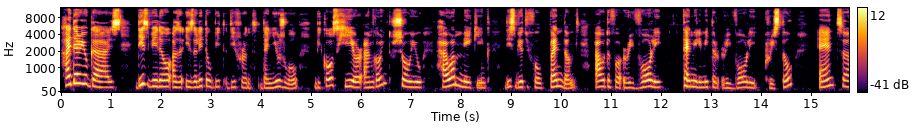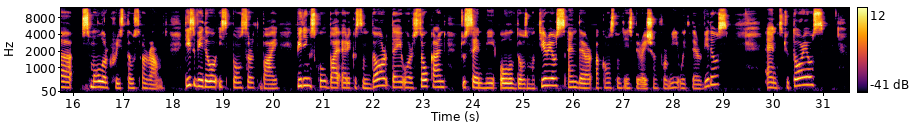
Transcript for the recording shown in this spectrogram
Hi there you guys! This video is a little bit different than usual because here I'm going to show you how I'm making this beautiful pendant out of a Rivoli 10mm Rivoli crystal and uh, smaller crystals around. This video is sponsored by Beading School by Erika Sandor. They were so kind to send me all of those materials and they're a constant inspiration for me with their videos and tutorials.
